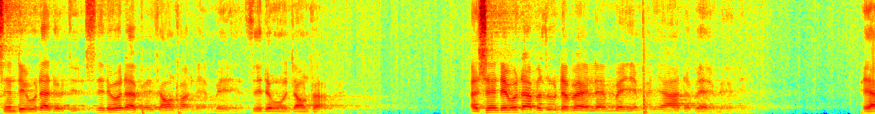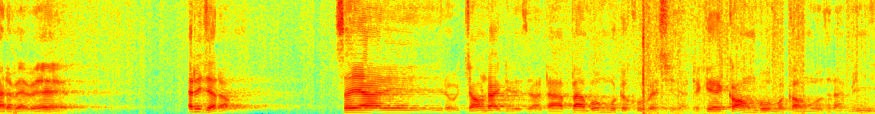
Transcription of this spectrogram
ရှင်တေဝဒတ်တို့ရှင်တေဝဒတ်ပဲចောင်းထွက်လဲမေးဇေတဝန်ចောင်းထွက်ပဲအရှင်တေဝဒတ်ဘသူတပဲ့လဲမေးရင်ဖရာတပဲ့ပဲလीဖရာတပဲ့ပဲအဲ့ဒီကြတော့ ဆရာကြီးတို့ကြောင်းတိုက်တယ်ဆိုတာဒါပံ့ပိုးမှုတစ်ခုပဲရှိတာတကယ်ကောင်းဖို့မကောင်းဖို့ဆိုတာမိမိ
